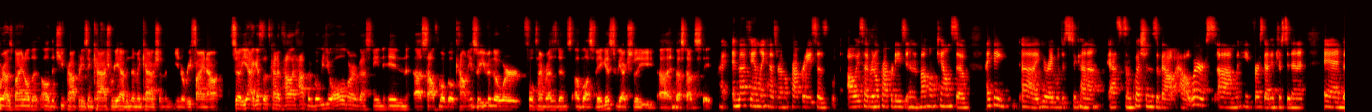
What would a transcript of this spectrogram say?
where I was buying all the all the cheap properties in cash, rehabbing them in cash, and then you know refining out. So yeah, I guess that's kind of how it happened. But we do all of our investing in uh, South Mobile County. So even though we're full time residents of Las Vegas, we actually uh, invest out of state. Right, and my family has rental properties. Has always had rental properties in my hometown. So I think uh, you're able just to kind of ask some questions about how it works um, when he first got interested in it. And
